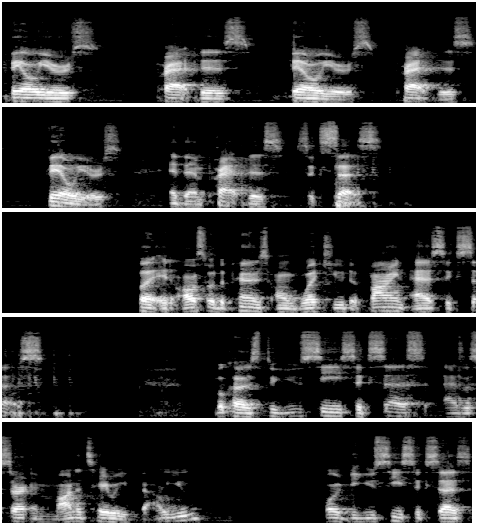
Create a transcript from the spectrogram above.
failures, practice, failures, practice, failures, and then practice success but it also depends on what you define as success. Because do you see success as a certain monetary value? Or do you see success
